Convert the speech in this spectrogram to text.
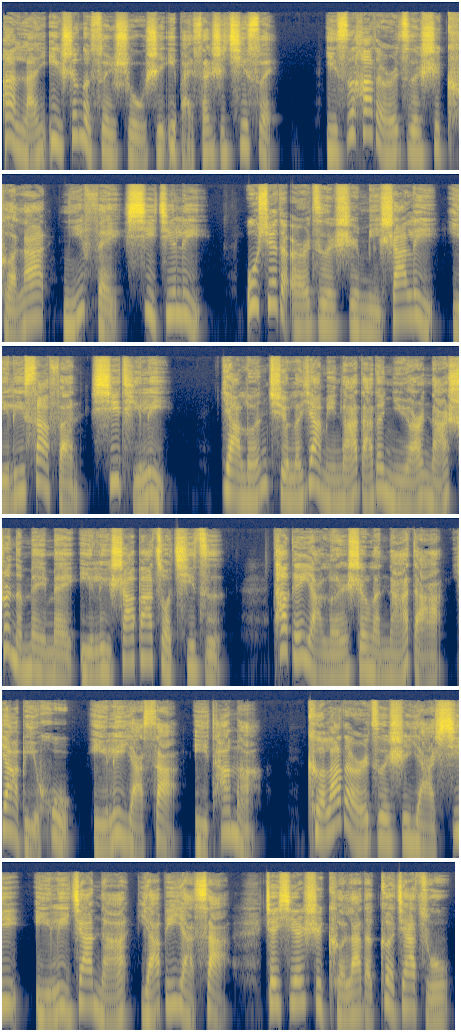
暗兰一生的岁数是一百三十七岁。以斯哈的儿子是可拉、尼斐、细基利。乌薛的儿子是米沙利、以利萨反、希提利。亚伦娶了亚米拿达的女儿拿顺的妹妹以利沙巴做妻子。他给亚伦生了拿达、亚比户、以利亚撒、以他玛。可拉的儿子是亚希、以利加拿、亚比亚撒，这些是可拉的各家族。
